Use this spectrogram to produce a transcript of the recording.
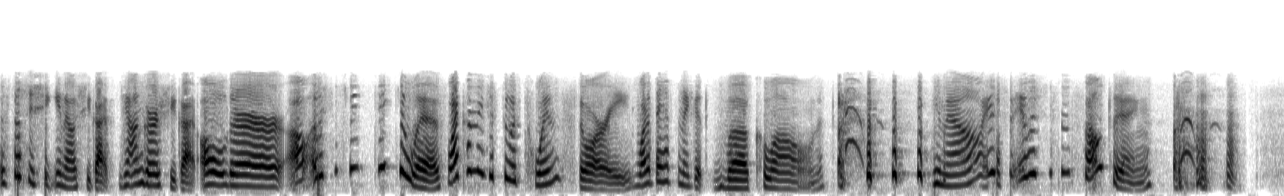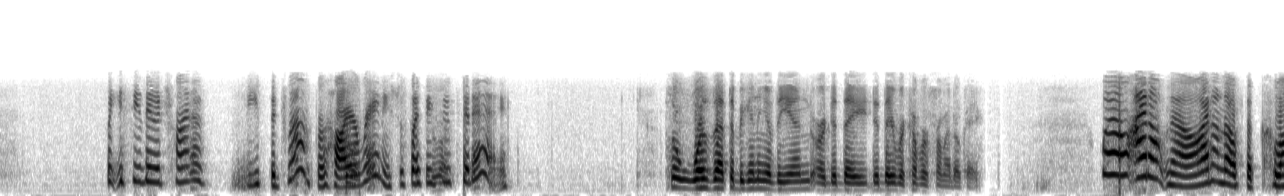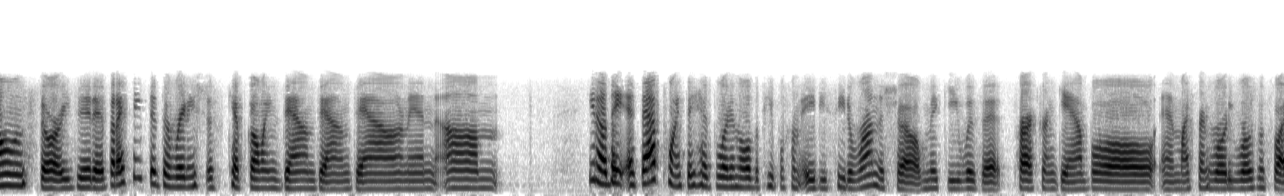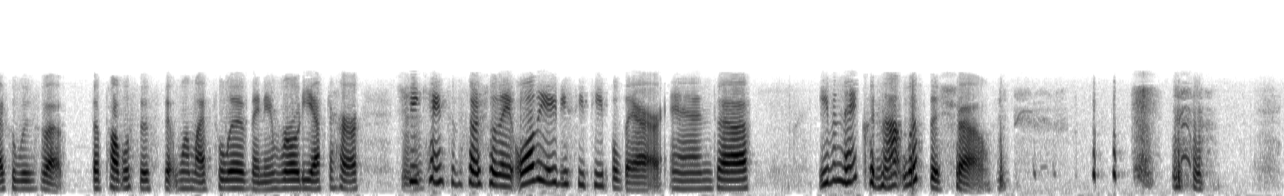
Especially she, you know, she got younger, she got older. Oh, it was just ridiculous. Why couldn't they just do a twin story? Why did they have to make it the clone? you know, it's it was just insulting. But you see, they were trying to beat the drum for higher ratings, just like they do today. So was that the beginning of the end, or did they did they recover from it? Okay. Well, I don't know. I don't know if the clone story did it, but I think that the ratings just kept going down, down, down, and um, you know, they at that point they had brought in all the people from ABC to run the show. Mickey was at Procter and Gamble, and my friend Rhodey Rosenzweig, who was uh, the publicist at One Life to Live, they named Rhodey after her. She Mhm. came to the social day, all the ABC people there, and uh even they could not lift this show.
